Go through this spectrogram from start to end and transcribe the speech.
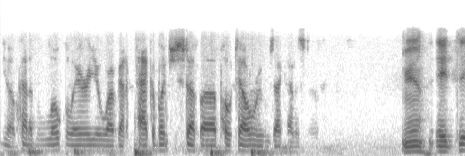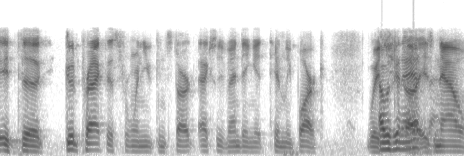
you know kind of the local area where I've got to pack a bunch of stuff up, hotel rooms, that kind of stuff. Yeah, it's it's a good practice for when you can start actually vending at Tinley Park. which I was gonna uh, is that. now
